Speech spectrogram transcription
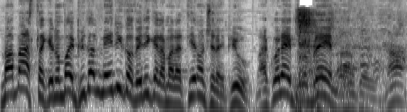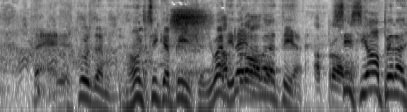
Ma basta che non vai più dal medico, vedi che la malattia non ce l'hai più. Ma qual è il problema? dico io, no? Eh, scusami, non si capisce. Guardi, lei ha la Approvo, malattia. approvo. Se si opera, "Eh,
